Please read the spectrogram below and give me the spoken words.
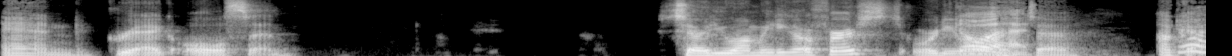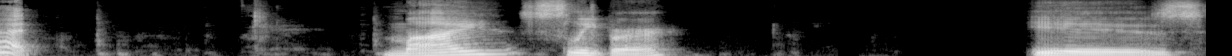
and Greg Olsen. So, do you want me to go first, or do you go want ahead. to? Okay. Go ahead. My sleeper is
